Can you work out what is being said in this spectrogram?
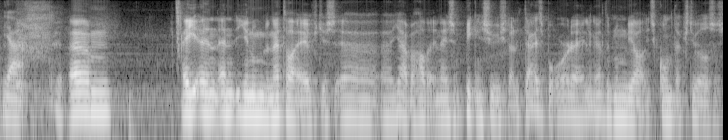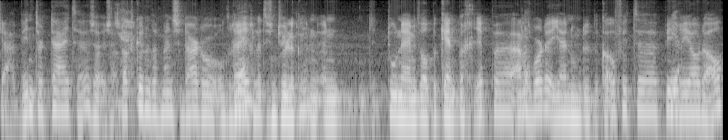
ja. Hey, en, en je noemde net al eventjes, eh, eh, ja, we hadden ineens een piek in suicidaliteitsbeoordelingen. Toen noemde je al iets contextueels als ja, wintertijd. Hè. Zou, zou dat kunnen dat mensen daardoor ontregelen? Ja. Het is natuurlijk Ja. een, een toenemend wel bekend begrip eh, aan het Ja. worden. Jij noemde de COVID-periode al.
